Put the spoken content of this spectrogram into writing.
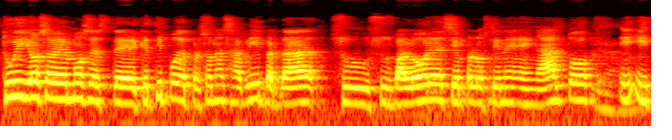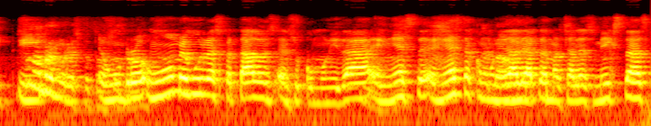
tú y yo sabemos este, qué tipo de persona es Habib, ¿verdad? Su- sus valores siempre los tiene en alto. Y, y- Es y- un hombre muy respetuoso. un, un hombre muy respetado en, en su comunidad, en, este, en esta comunidad de artes marciales mixtas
